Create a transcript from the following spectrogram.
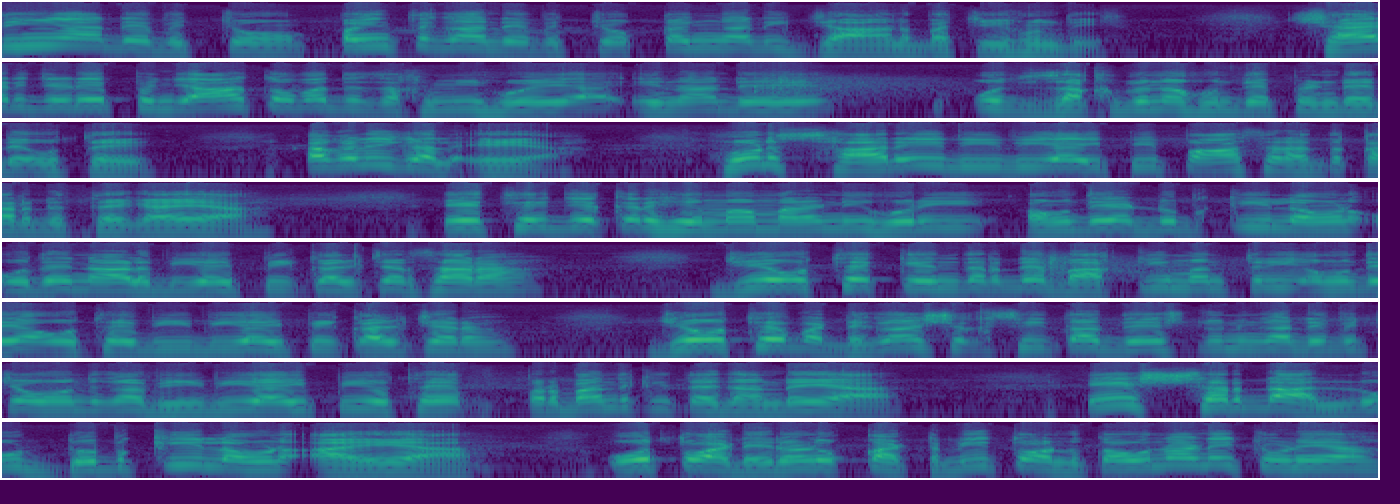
ਤੀਆਂ ਦੇ ਵਿੱਚੋਂ 35 ਦੇ ਵਿੱਚੋਂ ਕਈਆਂ ਦੀ ਜਾਨ ਬਚੀ ਹੁੰਦੀ। ਸ਼ਾਇਦ ਜਿਹੜੇ 50 ਤੋਂ ਵੱਧ ਜ਼ਖਮੀ ਹੋਏ ਆ, ਇਹਨਾਂ ਦੇ ਉਹ ਜ਼ਖਮ ਨਾ ਹੁੰਦੇ ਪਿੰਡੇ ਦੇ ਉੱਤੇ। ਅਗਲੀ ਗੱਲ ਇਹ ਆ, ਹੁਣ ਸਾਰੇ ਵੀਵੀਆਈਪੀ ਪਾਸ ਰੱਦ ਕਰ ਦਿੱਤੇ ਗਏ ਆ। ਇੱਥੇ ਜੇਕਰ ਹਿਮਾ ਮਾਲਣੀ ਹੋਰੀ ਆਉਂਦੇ ਆ, ਡੁਬਕੀ ਲਾਉਣ, ਉਹਦੇ ਨਾਲ ਵੀਆਈਪੀ ਕਲਚਰ ਸਾਰਾ। ਜੇ ਉੱਥੇ ਕੇਂਦਰ ਦੇ ਬਾਕੀ ਮੰਤਰੀ ਆਉਂਦੇ ਆ, ਉੱਥੇ ਵੀਵੀਆਈਪੀ ਕਲਚਰ ਜੇ ਉੱਥੇ ਵੱਡੀਆਂ ਸ਼ਖਸੀਅਤਾਂ ਦੇਸ਼ ਦੁਨੀਆ ਦੇ ਵਿੱਚੋਂ ਆਉਂਦੀਆਂ ਵੀਵੀਆਈਪੀ ਉੱਥੇ ਪ੍ਰਬੰਧ ਕੀਤੇ ਜਾਂਦੇ ਆ, ਇਹ ਸ਼ਰਧਾਲੂ ਡੁਬਕੀ ਲਾਉਣ ਆਏ ਆ, ਉਹ ਤੁਹਾਡੇ ਨਾਲੋਂ ਘੱਟ ਨਹੀਂ, ਤੁਹਾਨੂੰ ਤਾਂ ਉਹਨਾਂ ਨੇ ਚੁਣਿਆ।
